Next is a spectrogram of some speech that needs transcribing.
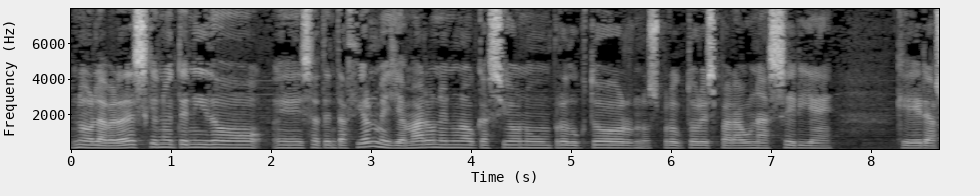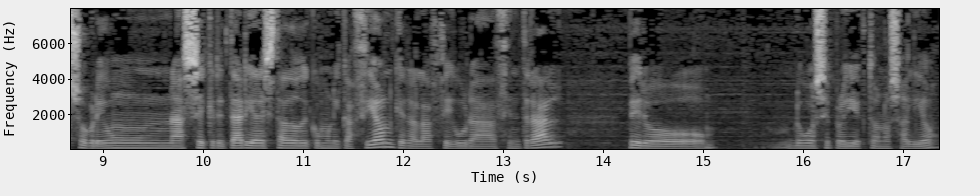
No, la verdad es que no he tenido eh, esa tentación. Me llamaron en una ocasión un productor, unos productores para una serie que era sobre una secretaria de Estado de Comunicación, que era la figura central, pero luego ese proyecto no salió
